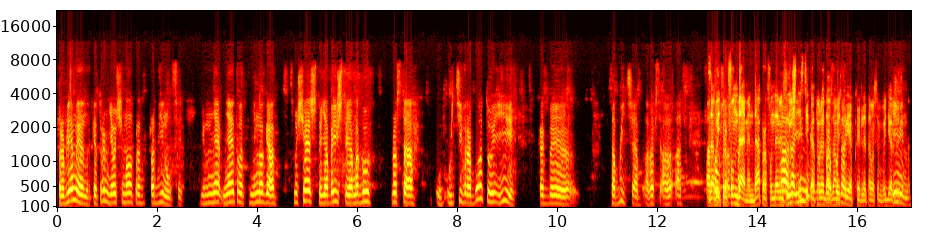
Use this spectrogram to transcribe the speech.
проблемы, над которыми я очень мало прод- продвинулся. И меня, меня это вот немного смущает, что я боюсь, что я могу просто уйти в работу и как бы забыть об- обо о- о- том, Забыть про что- фундамент, да? Про фундамент Да, да, личности, именно, которая должна быть крепкой для того, чтобы выдерживать. Именно.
